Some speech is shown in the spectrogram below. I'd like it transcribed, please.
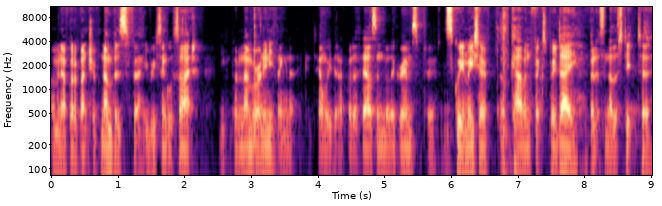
I mean, I've got a bunch of numbers for every single site. You can put a number on anything and it can tell me that I've got a thousand milligrams per square metre of carbon fixed per day, but it's another step to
